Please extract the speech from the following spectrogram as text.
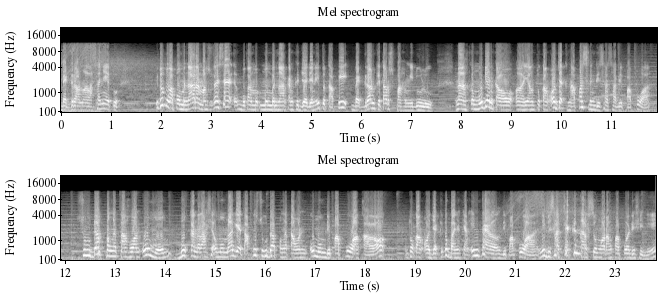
background alasannya itu itu bukan pembenaran maksudnya saya bukan membenarkan kejadian itu tapi background kita harus pahami dulu. Nah kemudian kalau uh, yang tukang ojek kenapa sering disasar di Papua? Sudah pengetahuan umum bukan rahasia umum lagi tapi sudah pengetahuan umum di Papua kalau tukang ojek itu banyak yang intel di Papua. Ini bisa cek ke narsum orang Papua di sini.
